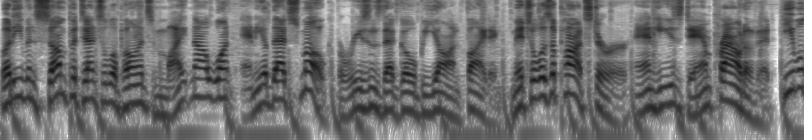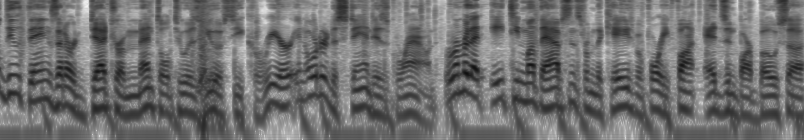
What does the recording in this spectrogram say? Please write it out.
But even some potential opponents might not want any of that smoke for reasons that go beyond fighting. Mitchell is a pot stirrer, and he's damn proud of it. He will do things that are detrimental to his UFC career in order to stand his ground. Remember that 18-month absence from the cage before he fought Edson Barboza?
